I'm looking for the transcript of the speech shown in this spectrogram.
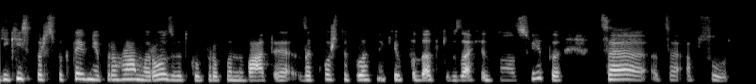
якісь перспективні програми розвитку пропонувати за кошти платників податків західного світу, це, це абсурд.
